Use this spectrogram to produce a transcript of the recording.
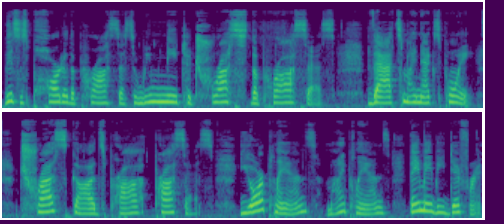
This is part of the process, and we need to trust the process. That's my next point. Trust God's pro- process. Your plans, my plans, they may be different.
